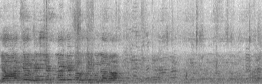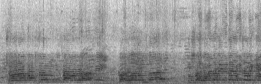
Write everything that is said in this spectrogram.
यहाँ आके रिसिप्ट लेके दर्शन को जाना। ಚೋರಪಟ್ಟಣ ಸಾವಿರ ಕಳ್ಳರಿಂದ ಕುಶಗಳ್ಳರಿಂದ ಎಚ್ಚರಿಕೆ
